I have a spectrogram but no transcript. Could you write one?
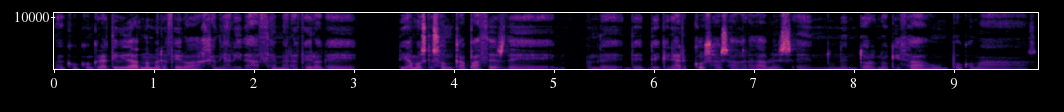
Eh, Con, con creatividad no me refiero a genialidad, ¿eh? me refiero a que, digamos, que son capaces de, de, de- de crear cosas agradables en un entorno quizá un poco más...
